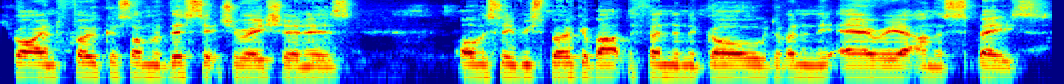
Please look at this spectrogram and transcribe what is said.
try and focus on with this situation is obviously we spoke about defending the goal, defending the area and the space.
